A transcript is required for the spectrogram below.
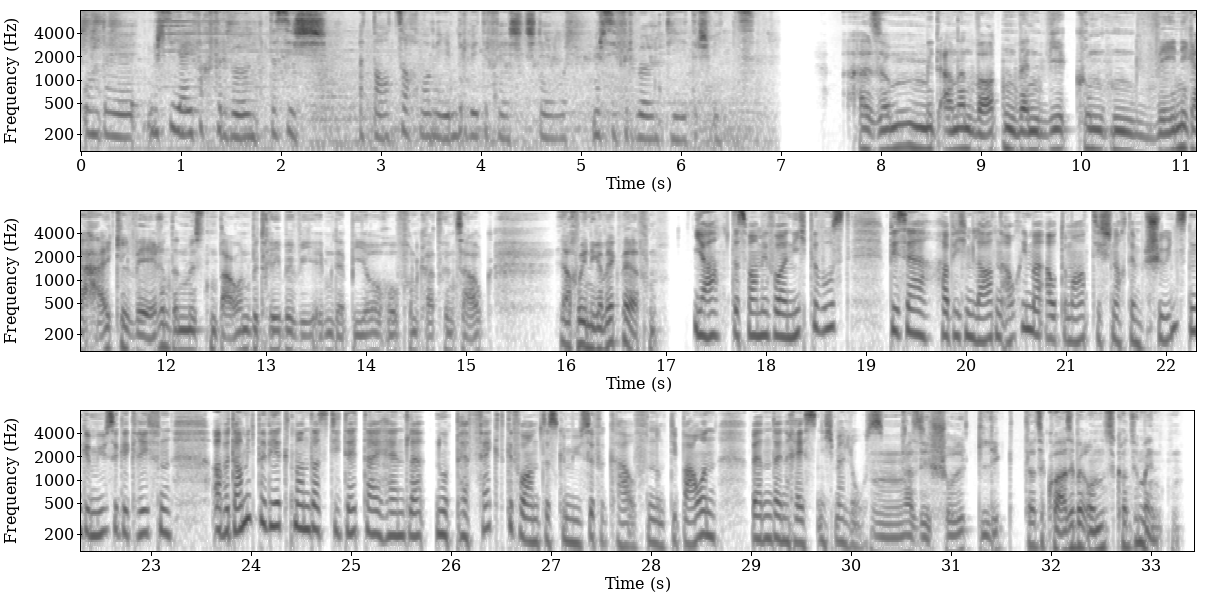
Und äh, wir sind einfach verwöhnt. Das ist eine Tatsache, die ich immer wieder feststelle. Wir sind verwöhnt hier in der Schweiz. Also mit anderen Worten, wenn wir Kunden weniger heikel wären, dann müssten Bauernbetriebe wie eben der Biohof von Katrin Zaug ja auch weniger wegwerfen. Ja, das war mir vorher nicht bewusst. Bisher habe ich im Laden auch immer automatisch nach dem schönsten Gemüse gegriffen, aber damit bewirkt man, dass die Detailhändler nur perfekt geformtes Gemüse verkaufen und die Bauern werden den Rest nicht mehr los. Hm, also die Schuld liegt also quasi bei uns Konsumenten.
